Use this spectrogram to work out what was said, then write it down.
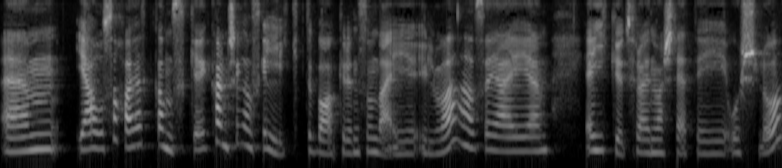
Um, jeg også har et ganske, kanskje ganske likt bakgrunn som deg, Ylva. Altså jeg, jeg, gikk ut fra Universitetet i Oslo.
